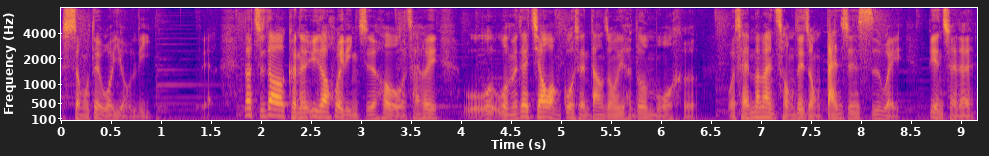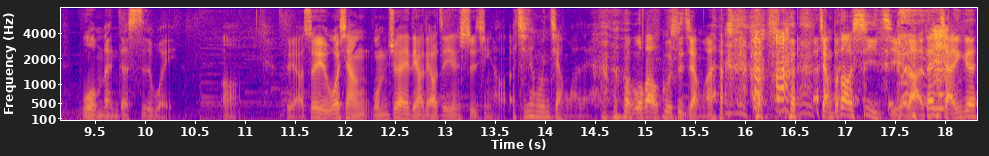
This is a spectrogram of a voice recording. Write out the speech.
什么对我有利，那直到可能遇到慧玲之后，我才会我我我们在交往过程当中有很多磨合。我才慢慢从这种单身思维变成了我们的思维，哦，对啊，所以我想我们就来聊聊这件事情好了。其实我已经讲完了，我把我故事讲完了，讲不到细节啦，但讲一个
